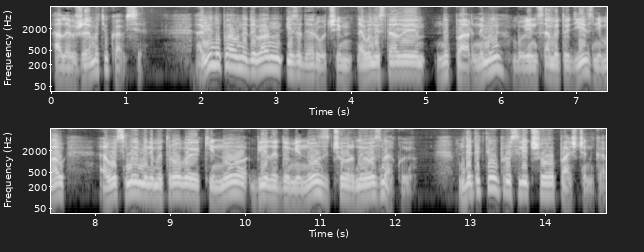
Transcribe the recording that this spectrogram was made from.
але вже матюкався. А він упав на диван і задер очі, а вони стали непарними, бо він саме тоді знімав восьмиміліметрове кіно Біле доміно з чорною ознакою. Детектив про слідчого Пащенка.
